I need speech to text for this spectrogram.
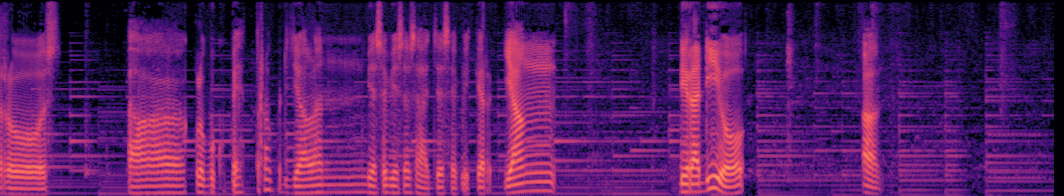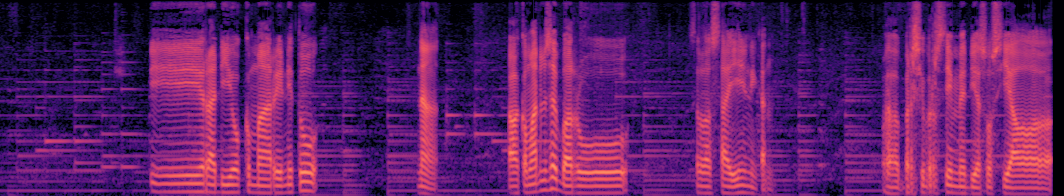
Terus uh, klub buku Petra berjalan biasa-biasa saja saya pikir. Yang di radio uh, di radio kemarin itu nah uh, kemarin saya baru selesai ini kan. Uh, bersih-bersih media sosial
